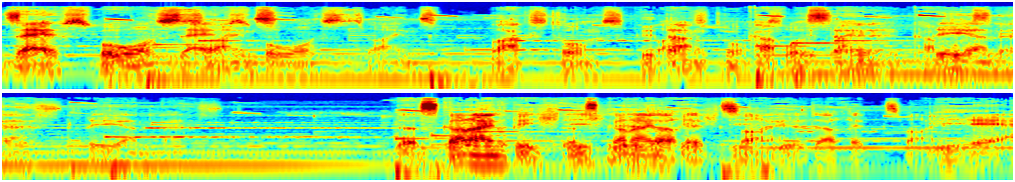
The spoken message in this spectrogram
Selbstbewusstseins, Selbstbewusstseins, Wachstumsgedankenkarussell drehen lässt. drehen lässt. Das kann ein richtig Das kann ein Ritt sein. Yeah. Yeah.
